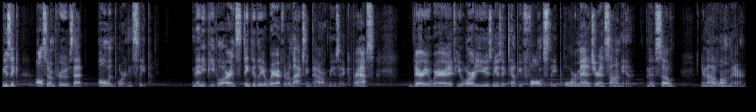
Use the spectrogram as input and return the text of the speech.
Music also improves that all important sleep. Many people are instinctively aware of the relaxing power of music, perhaps very aware if you already use music to help you fall asleep or manage your insomnia. And if so, you're not alone there.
